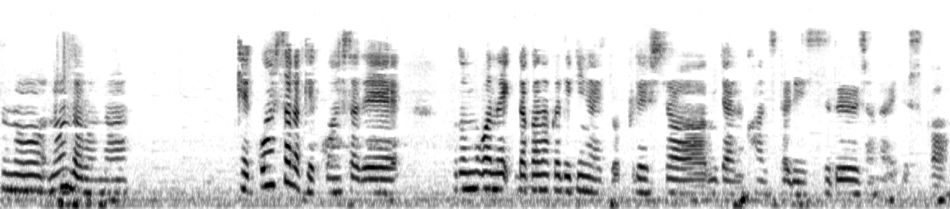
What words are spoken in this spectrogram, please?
その、なんだろうな。結婚したら結婚したで、子供がね、なかなかできないとプレッシャーみたいな感じたりするじゃないですか。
